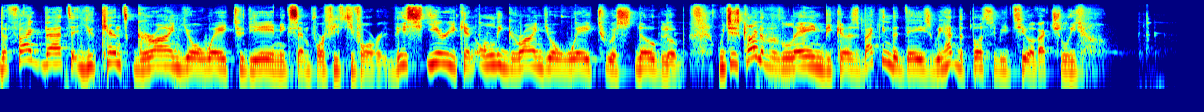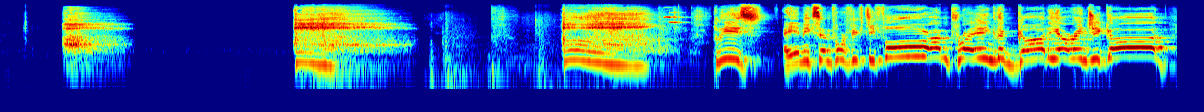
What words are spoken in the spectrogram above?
The fact that you can't grind your way to the AMX M4 54. This year you can only grind your way to a snow globe, which is kind of lame because back in the days we had the possibility of actually... Please, AMX M4 54, I'm praying the god, the RNG god!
